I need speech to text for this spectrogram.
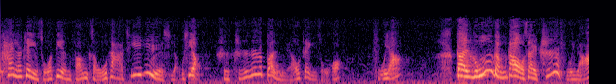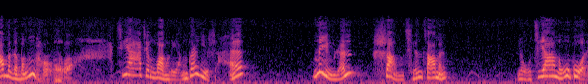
开了这所店房，走大街，越小巷，是直奔了这所府衙。但荣等到在知府衙门的门口，哗，家将往两边一闪，命人上前砸门。有家奴过来，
